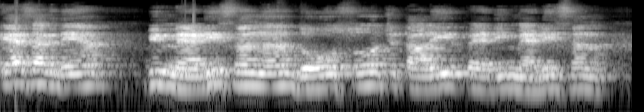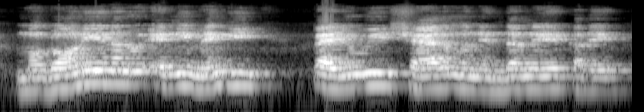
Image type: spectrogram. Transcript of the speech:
ਕਹਿ ਸਕਦੇ ਆ ਵੀ ਮੈਡੀਸਨ 244 ਰੁਪਏ ਦੀ ਮੈਡੀਸਨ ਮੰਗਾਉਣੀ ਇਹਨਾਂ ਨੂੰ ਇੰਨੀ ਮਹਿੰਗੀ ਪੈ ਜੂਗੀ ਸ਼ਾਇਦ ਮਨਿੰਦਰ ਨੇ ਕਦੇ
